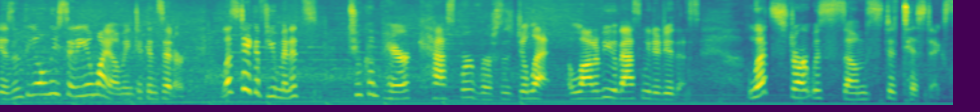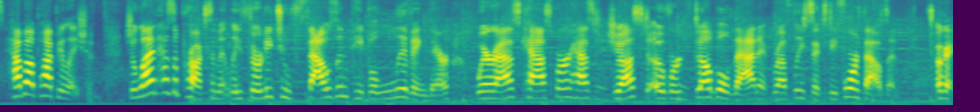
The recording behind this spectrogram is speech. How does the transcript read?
isn't the only city in Wyoming to consider. Let's take a few minutes to compare Casper versus Gillette. A lot of you have asked me to do this. Let's start with some statistics. How about population? Gillette has approximately 32,000 people living there, whereas Casper has just over double that at roughly 64,000. Okay,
